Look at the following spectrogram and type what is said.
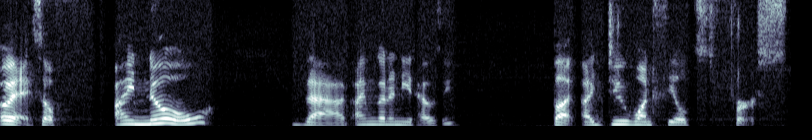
Okay, so I know that I'm gonna need housing, but I do want fields first.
